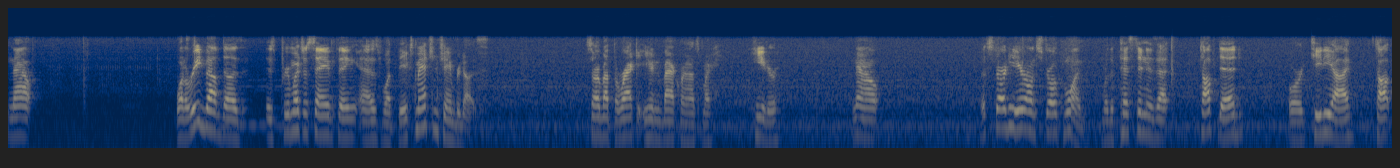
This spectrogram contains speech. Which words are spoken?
Now, what a reed valve does is pretty much the same thing as what the expansion chamber does. Sorry about the racket here in the background, it's my heater. Now, let's start here on stroke 1, where the piston is at top dead, or TDI, top,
